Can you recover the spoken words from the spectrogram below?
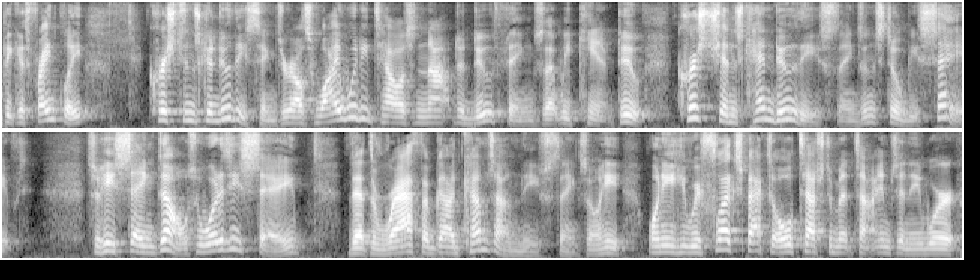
because frankly, Christians can do these things, or else why would he tell us not to do things that we can't do? Christians can do these things and still be saved. So he's saying don't. So what does he say? That the wrath of God comes on these things. So he, when he, he reflects back to Old Testament times and he, where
